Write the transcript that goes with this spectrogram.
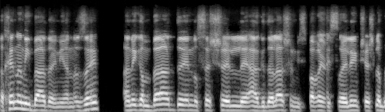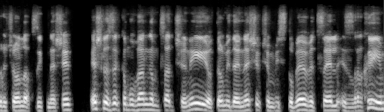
לכן אני בעד העניין הזה. אני גם בעד אה, נושא של אה, ההגדלה של מספר הישראלים שיש להם רישיון להחזיק נשק. יש לזה כמובן גם צד שני, יותר מדי נשק שמסתובב אצל אזרחים,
